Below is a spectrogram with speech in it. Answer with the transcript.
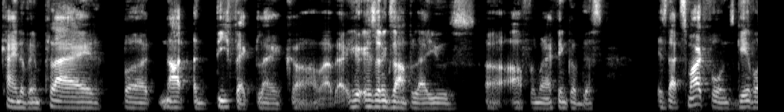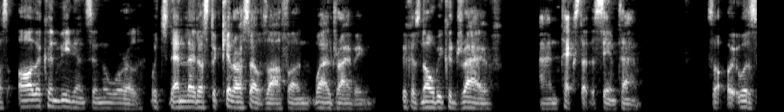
kind of implied, but not a defect. Like uh, here's an example I use uh, often when I think of this is that smartphones gave us all the convenience in the world, which then led us to kill ourselves off on while driving because now we could drive and text at the same time. So it was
